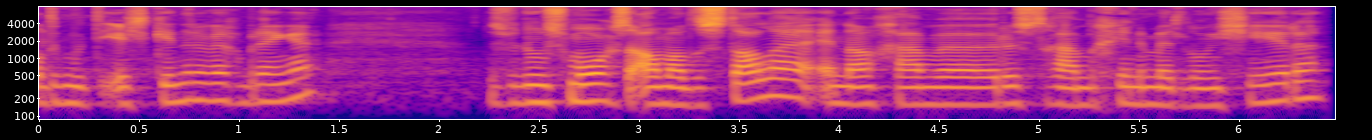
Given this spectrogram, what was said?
want ik moet de eerste kinderen wegbrengen. Dus we doen s'morgens allemaal de stallen en dan gaan we rustig aan beginnen met longeren.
